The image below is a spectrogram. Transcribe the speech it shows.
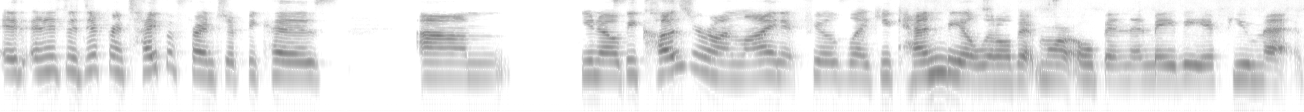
it, and it's a different type of friendship because, um, you know, because you're online, it feels like you can be a little bit more open than maybe if you met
